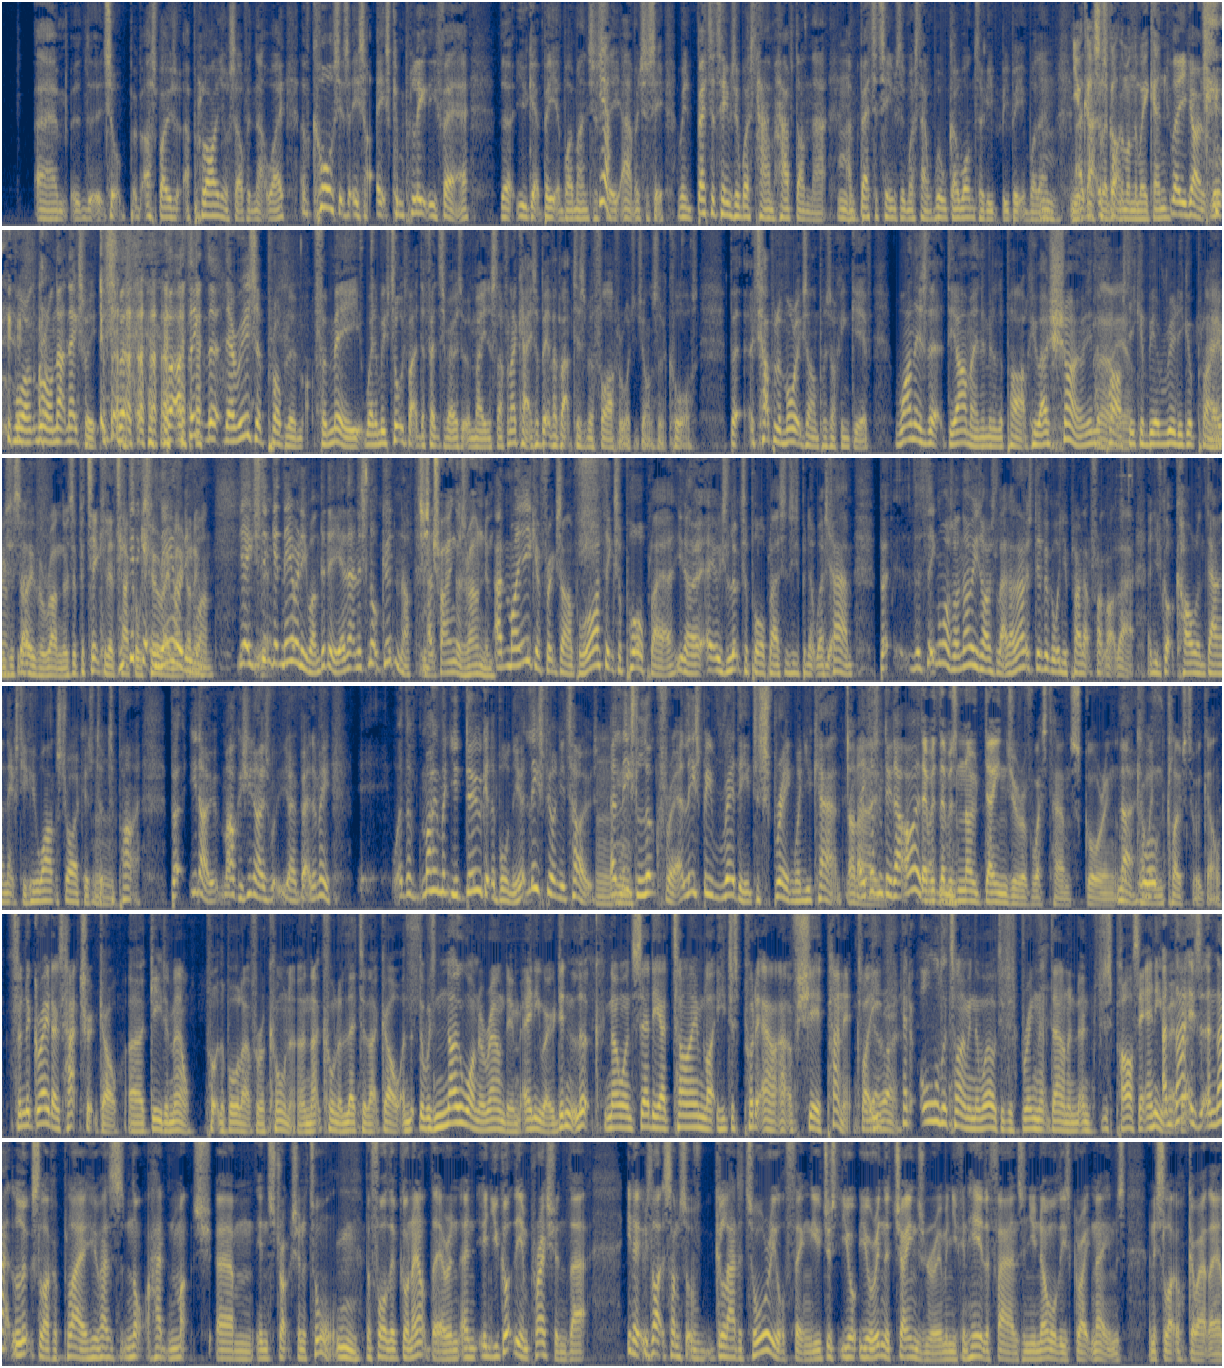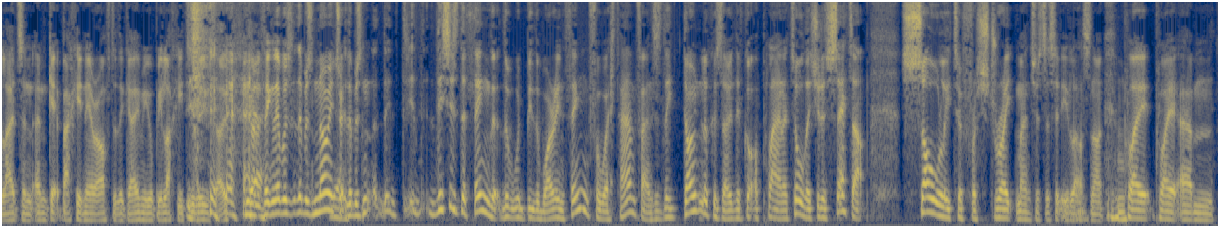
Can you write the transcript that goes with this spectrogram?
um, th- sort of, I suppose applying yourself in that way. Of course, it's it's it's completely fair that you get beaten by Manchester Yeah. City at Manchester City. I mean, better teams in West Ham have done that, hmm. and better teams in West Ham will go on to be be beaten by them. And that Newcastle have got fine. them on the weekend. There you go. We'll- more, on, more on that next week. But, but I think that there is a problem for me when we've talked about the defensive errors that were made and stuff. And okay, it's a bit of a baptism of fire for Roger Johnson, of course. But a couple of more examples I can give. One is that Diame in the middle of the park, who has shown in the Oh, past yeah. he can be a really good Yeah, player. he was just So- overrun. There was a particular he tackle didn't get Toure near made on him. anyone. Yeah, he just didn't get near anyone, did he? And, and it's not good enough. Just And- triangles round him. and Maiga, for example, who I think's a poor player. You know, eh, he's looked a poor player since he's been at West Ham. But the thing was, I know he's isolated. I know it's difficult when you're playing up front like that, and you've got Cole and Darren next to you who aren't strikers to, to mm. part. But you know, Marcus, you know, as- you know better than me. Eh, well, the moment you do get the ball in you, at least be on your toes. Mm-hmm. At least look for it. At least be ready to spring when you can. I And he doesn't do that either. There was there was no danger of West Ham scoring, No. or coming Well- close to a goal. For Negredo's hat trick goal, uh, Guy Demel put the ball out for a corner, and that corner led to that goal. And th- there was no one around him anywhere. He didn't look. No one said he had time. Like he just put it out out of sheer panic. Like Yeah, he, right. he had all the time in the world to just bring that down and, and just pass it anywhere. And that but- is, and that looks like a player who has not had much um, instruction at all Mm. before they've gone out there, and, and, and you got the impression that. You know, it was like some sort of gladiatorial thing. You just you're, you're in the changing room and you can hear the fans and you know all these great names and it's like, oh, go out there, lads, and, and get back in here after the game. You'll be lucky to do so. kind of thing. There was there was no interest. There was n- th- th- this is the thing that, that would be the worrying thing for West Ham fans is they don't look as though they've got a plan at all. They should have set up solely to frustrate Manchester City last night. Play play um,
